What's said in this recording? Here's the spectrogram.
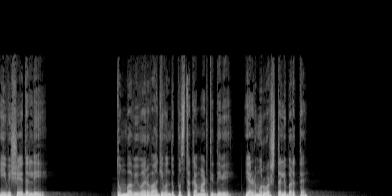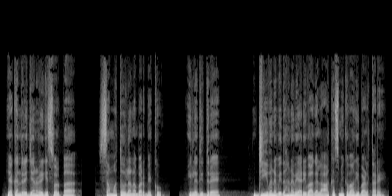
ಈ ವಿಷಯದಲ್ಲಿ ತುಂಬ ವಿವರವಾಗಿ ಒಂದು ಪುಸ್ತಕ ಮಾಡ್ತಿದ್ದೀವಿ. ಎರಡು ಮೂರು ವರ್ಷದಲ್ಲಿ ಬರುತ್ತೆ. ಯಾಕಂದ್ರೆ ಜನರಿಗೆ ಸ್ವಲ್ಪ ಸಮತೋಲನ ಬರಬೇಕು. ಇಲ್ಲದಿದ್ದರೆ ಜೀವನ ವಿಧಾನವೇ ಅರಿವಾಗಲ್ಲ, ಆಕಸ್ಮಿಕವಾಗಿ ಬಾಳ್ತಾರೆ.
